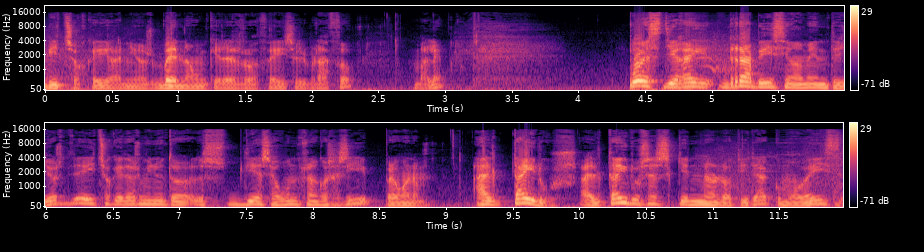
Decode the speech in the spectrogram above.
bichos que digan y os ven aunque les rocéis el brazo, ¿vale? Pues llegáis rapidísimamente. Yo os he dicho que 2 minutos 10 segundos, una cosa así, pero bueno. Altairus. Altairus es quien nos lo tira. Como veis,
